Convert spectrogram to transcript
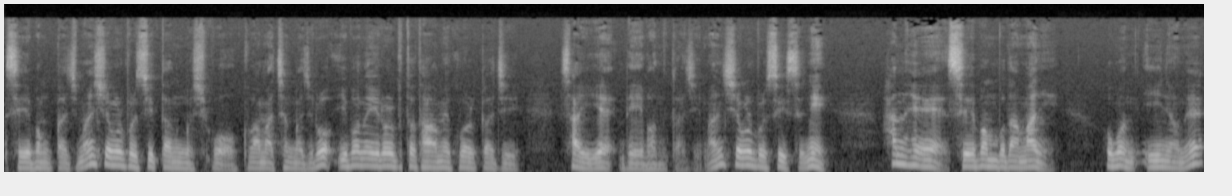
세 번까지만 시험을 볼 수 있다는 것이고 그와 마찬가지로 이번에 1월부터 다음해 9월까지 사이에 네 번까지만 시험을 볼 수 있으니 한 해에 세 번보다 많이 혹은 2년에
